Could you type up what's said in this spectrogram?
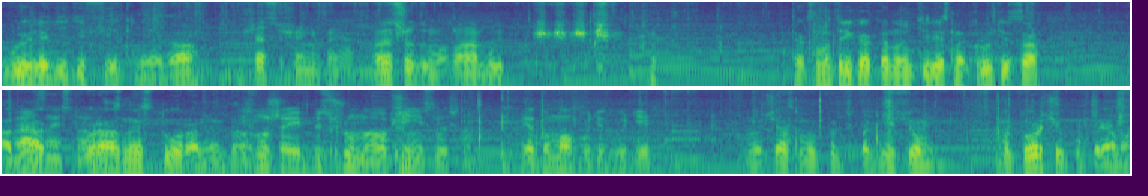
выглядеть эффектнее, да? Ну, сейчас еще непонятно. Ну, я что думал, она будет... Так смотри, как оно интересно крутится. Одна- разные стороны. в разные стороны, да. Слушай, бесшумно, вообще не слышно. Я думал, будет гудеть. Ну, сейчас мы под- поднесем к моторчику прямо.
